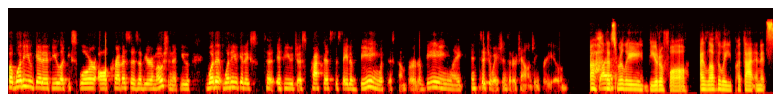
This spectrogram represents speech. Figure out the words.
but what do you get if you like explore all crevices of your emotion? If you what it, what do you get ex- to, if you just practice the state of being with discomfort or being like in situations that are challenging for you? Oh, that's really beautiful. I love the way you put that and it's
